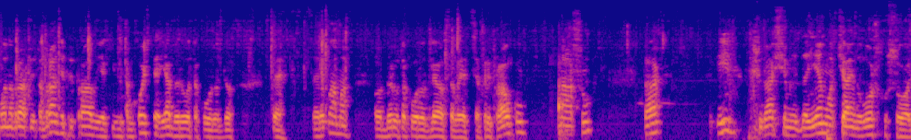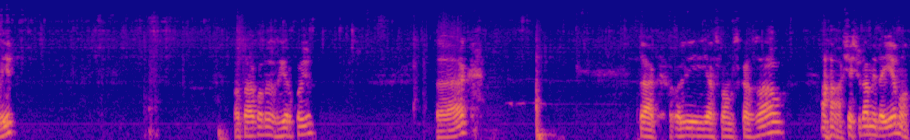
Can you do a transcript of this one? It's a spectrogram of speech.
Можна брати там різні приправи, які ви там хочете. Я беру таку для це, це реклама. От беру таку для оселедця приправку нашу. Так. І сюди ще ми даємо чайну ложку солі. Отак от з гіркою. Так. Так, олії я вам сказав. Ага, ще сюди ми даємо.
